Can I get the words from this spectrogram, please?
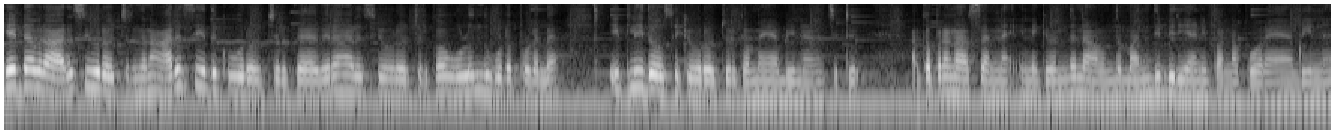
கேட்டால் அவர் அரிசி ஊற வச்சுருந்தேன்னா அரிசி எதுக்கு ஊற வச்சுருக்க? வெறும் அரிசி ஊற வச்சுருக்கா உளுந்து கூட போடலை இட்லி தோசைக்கு ஊற வச்சுருக்கமே அப்படின்னு நினச்சிட்டு. அதுக்கப்புறம் நான் சொன்னேன் இன்றைக்கி வந்து நான் வந்து மந்தி பிரியாணி பண்ண போகிறேன் அப்படின்னு.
